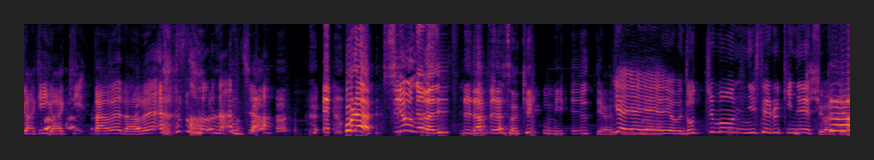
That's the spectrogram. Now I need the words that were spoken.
ガキガキ。ダメダメ。そうなんじゃ。えほらシオンが出てるラプラスは結構似てるって言われいやいやいやいやどっちも似せる気ねえって言われてる。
